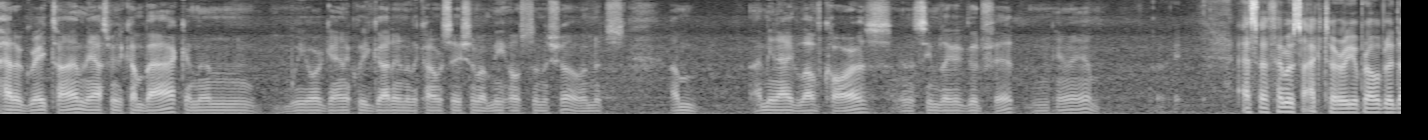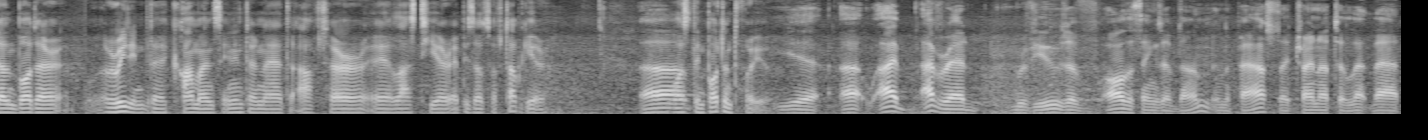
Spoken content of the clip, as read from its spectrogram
had a great time. They asked me to come back, and then we organically got into the conversation about me hosting the show. And it's, I'm, I mean, I love cars, and it seemed like a good fit, and here I am. As a famous actor, you probably don't bother reading the comments in internet after uh, last year episodes of Top Gear. Uh, Was it important for you? Yeah, uh, I've I've read reviews of all the things I've done in the past. I try not to let that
